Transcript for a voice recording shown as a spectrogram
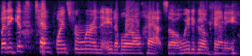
But he gets 10 points for wearing the ARRL hat. So way to go, Kenny.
